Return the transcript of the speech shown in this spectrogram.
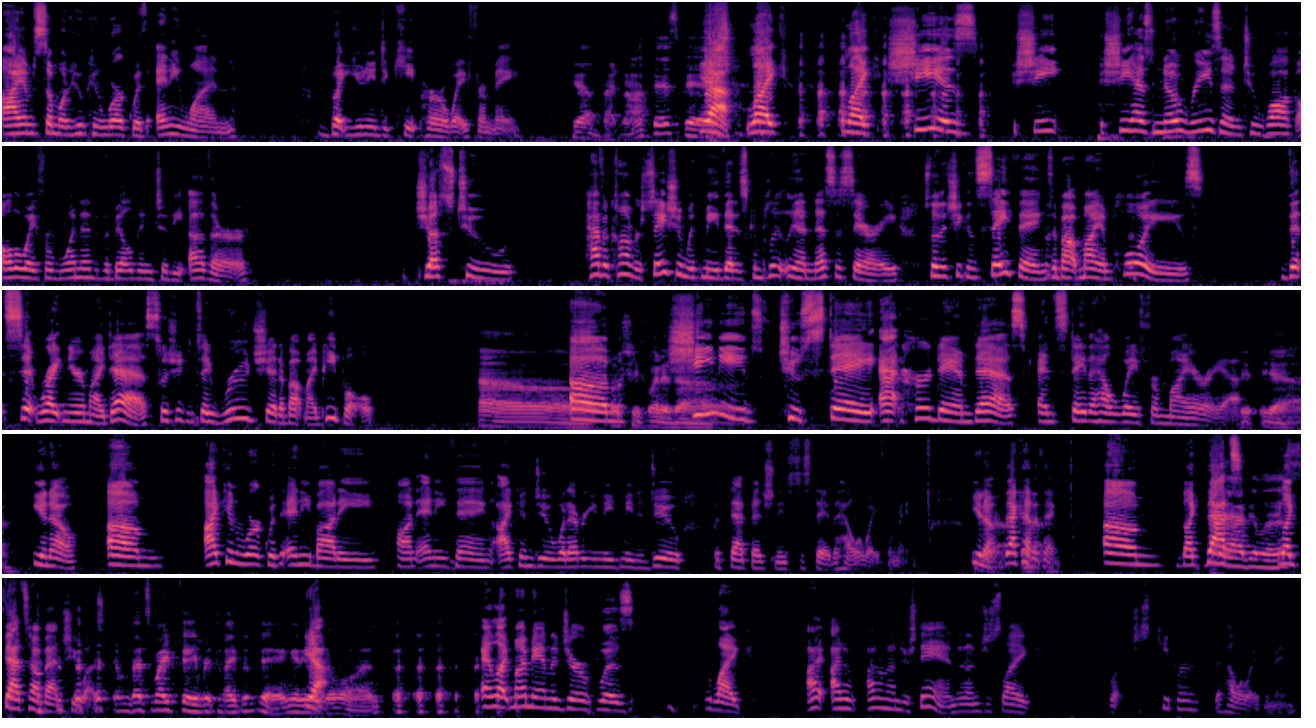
I am someone who can work with anyone but you need to keep her away from me. yeah, but not this bitch. Yeah, like like she is she she has no reason to walk all the way from one end of the building to the other just to have a conversation with me that is completely unnecessary so that she can say things about my employees that sit right near my desk so she can say rude shit about my people. Oh. Um, oh, she's one of those. She needs to stay at her damn desk and stay the hell away from my area. Yeah. You know, um, I can work with anybody on anything. I can do whatever you need me to do, but that bitch needs to stay the hell away from me. You know, Yeah, that kind of thing. Um, like that's Fabulous. like that's how bad she was. That's my favorite type of thing. Anyway, Yeah. go on. and like my manager was like I, I don't I don't understand and I'm just like look just keep her the hell away from me.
